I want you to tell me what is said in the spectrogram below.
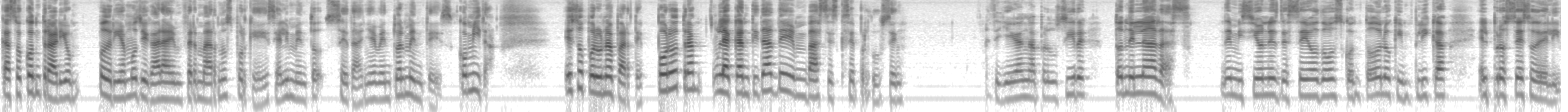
caso contrario, podríamos llegar a enfermarnos porque ese alimento se daña eventualmente, es comida. Eso por una parte. Por otra, la cantidad de envases que se producen. Se llegan a producir toneladas de emisiones de CO2 con todo lo que implica el proceso de,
